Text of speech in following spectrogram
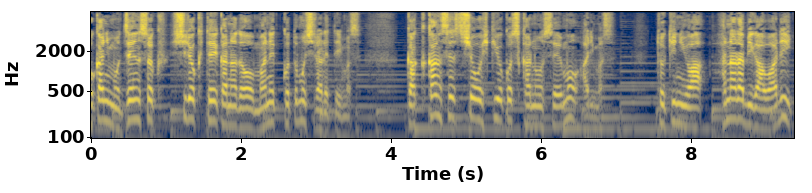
他にも喘息視力低下などを招くことも知られています。顎関節症を引き起こす可能性もあります。時には歯並びが悪い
